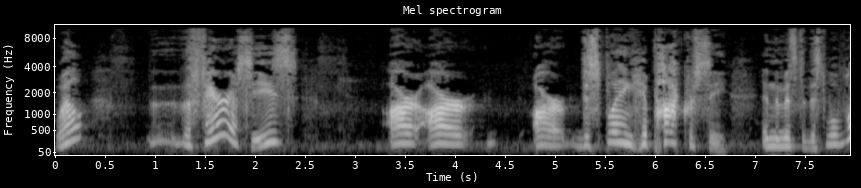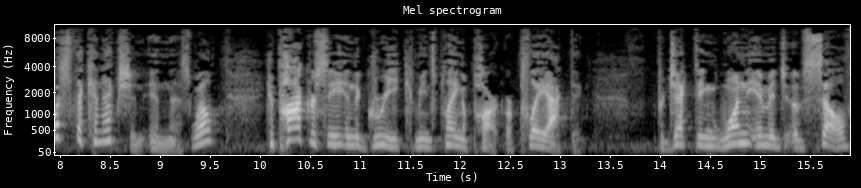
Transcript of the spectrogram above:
well, the Pharisees are, are, are displaying hypocrisy in the midst of this. Well, what's the connection in this? Well, Hypocrisy in the Greek means playing a part or play acting, projecting one image of self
